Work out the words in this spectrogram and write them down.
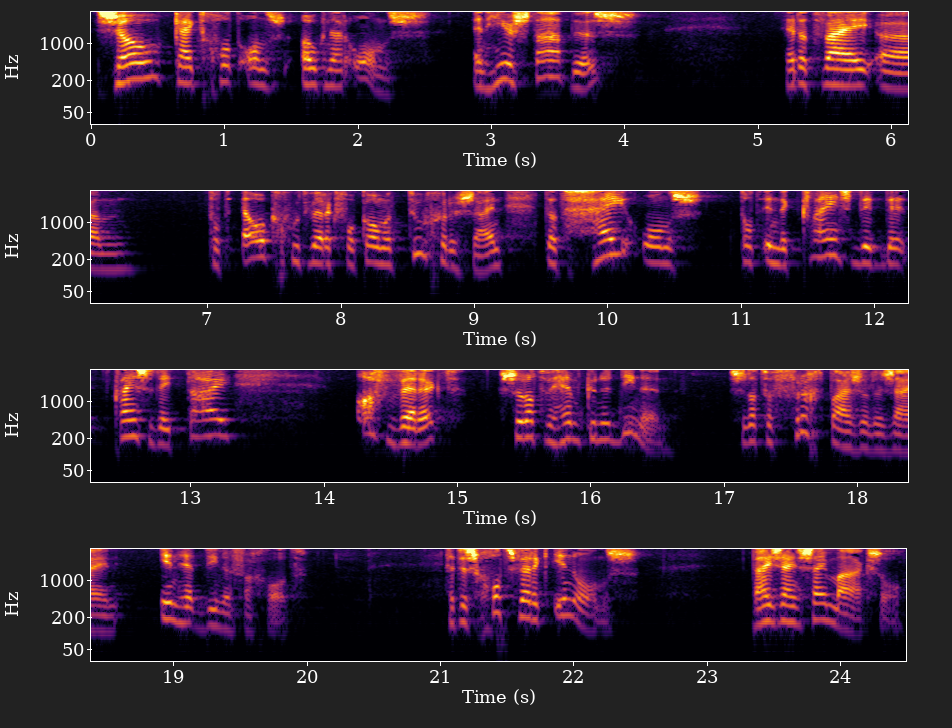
Zo kijkt God ons ook naar ons. En hier staat dus hè, dat wij um, tot elk goed werk volkomen toegerust zijn, dat Hij ons tot in de kleinste, de, de kleinste detail afwerkt, zodat we Hem kunnen dienen. Zodat we vruchtbaar zullen zijn in het dienen van God. Het is Gods werk in ons. Wij zijn Zijn maaksel.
